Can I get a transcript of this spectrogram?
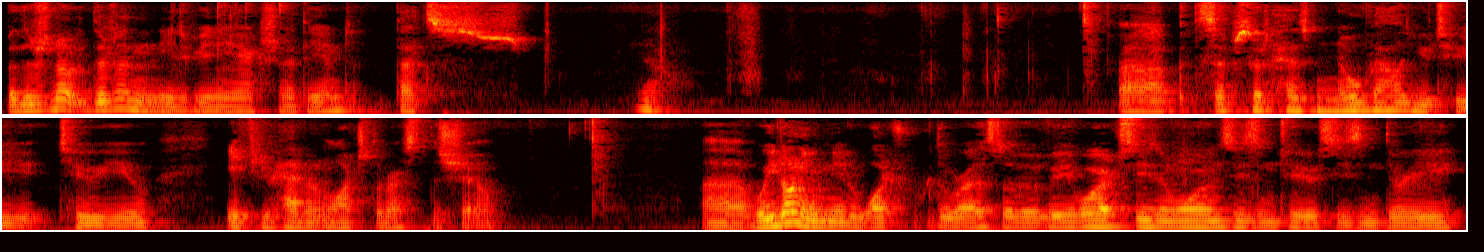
but there's no, there doesn't need to be any action at the end. That's, you know. Uh, but this episode has no value to you, to you if you haven't watched the rest of the show. Uh, well, you don't even need to watch the rest of it. But you watch season one, season two, season three,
